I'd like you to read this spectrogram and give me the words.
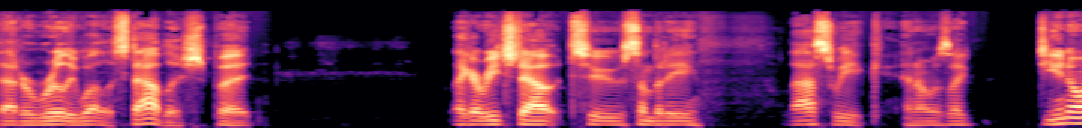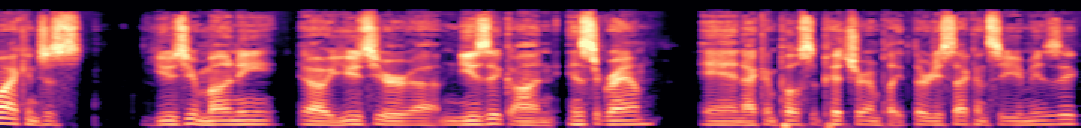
that are really well established, but like I reached out to somebody last week and I was like, "Do you know I can just use your money, uh, use your uh, music on Instagram, and I can post a picture and play thirty seconds of your music?"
